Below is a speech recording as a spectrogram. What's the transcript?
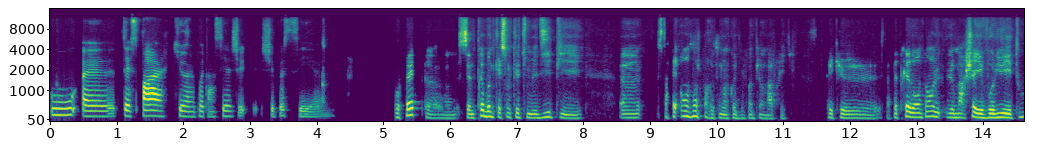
ou euh, tu espères qu'il y a un potentiel? Je ne sais pas si c'est. Euh, Au fait, c'est une très bonne question que tu me dis. Puis ça fait 11 ans que je parle en Côte d'Ivoire puis en Afrique. Et que ça fait très longtemps, le marché a évolué et tout.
